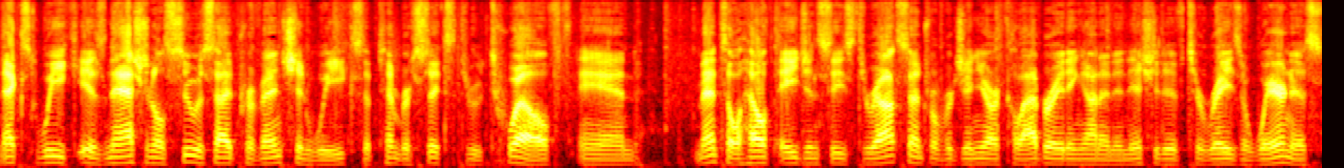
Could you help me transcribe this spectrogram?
Next week is National Suicide Prevention Week, September 6th through 12th, and mental health agencies throughout Central Virginia are collaborating on an initiative to raise awareness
